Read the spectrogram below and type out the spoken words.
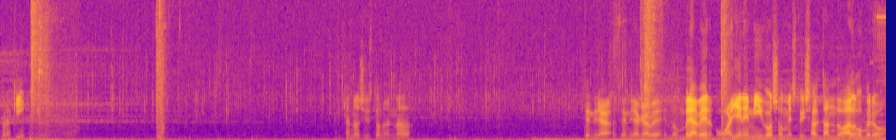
¿Por aquí? Ah, no, si esto no es nada. Tendría, tendría que haber... Hombre, a ver, o hay enemigos o me estoy saltando algo, pero...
